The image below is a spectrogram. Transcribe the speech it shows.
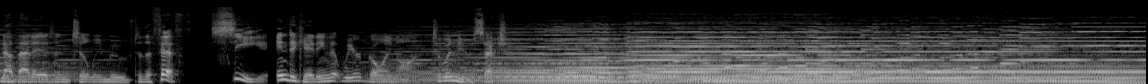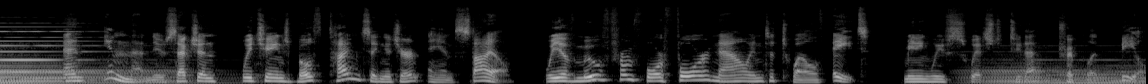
Now that is until we move to the fifth, C, indicating that we are going on to a new section. And in that new section, we change both time signature and style. We have moved from 4 4 now into 12 8, meaning we've switched to that triplet feel.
